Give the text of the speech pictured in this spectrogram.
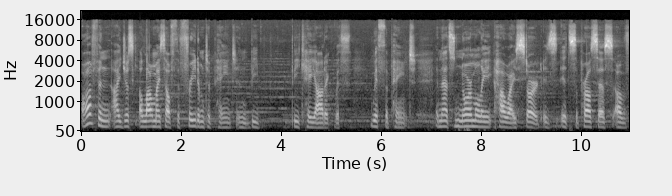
often I just allow myself the freedom to paint and be, be chaotic with, with the paint. And that's normally how I start, is it's the process of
